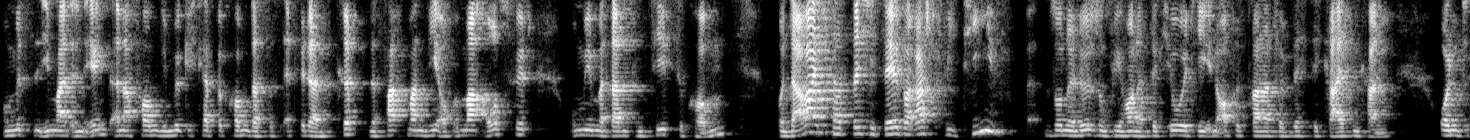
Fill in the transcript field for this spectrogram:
und müssen ihm halt in irgendeiner Form die Möglichkeit bekommen, dass es entweder ein Skript, eine Fachmann, wie auch immer, ausführt, um ihm dann zum Ziel zu kommen. Und da war ich tatsächlich sehr überrascht, wie tief so eine Lösung wie Hornet Security in Office 365 greifen kann. Und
